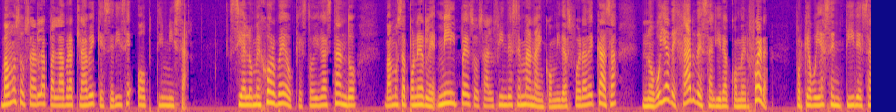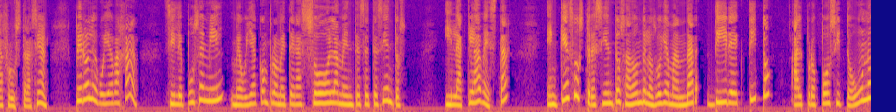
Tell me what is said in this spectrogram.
Vamos a usar la palabra clave que se dice optimizar. Si a lo mejor veo que estoy gastando vamos a ponerle mil pesos al fin de semana en comidas fuera de casa, no voy a dejar de salir a comer fuera, porque voy a sentir esa frustración, pero le voy a bajar. Si le puse mil, me voy a comprometer a solamente 700. Y la clave está en que esos 300 a dónde los voy a mandar directito al propósito 1,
